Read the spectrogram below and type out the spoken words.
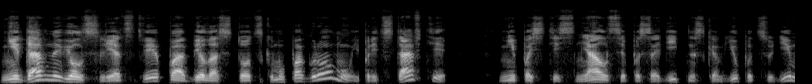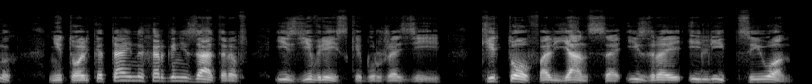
недавно вел следствие по Белостоцкому погрому, и, представьте, не постеснялся посадить на скамью подсудимых не только тайных организаторов из еврейской буржуазии, китов альянса Израилит-Цион,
